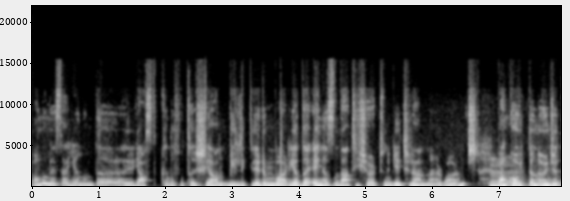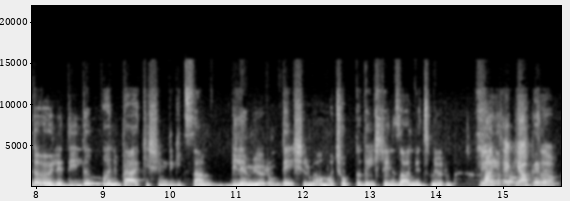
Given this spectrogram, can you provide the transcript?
Ama mesela yanında yastık kılıfı taşıyan bildiklerim var ya da en azından tişörtünü geçirenler varmış. Hmm. Ben Covid'den önce de öyle değildim. Hani belki şimdi gitsem bilemiyorum değişir mi ama çok da değişeceğini zannetmiyorum. Benim tek yaptığım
